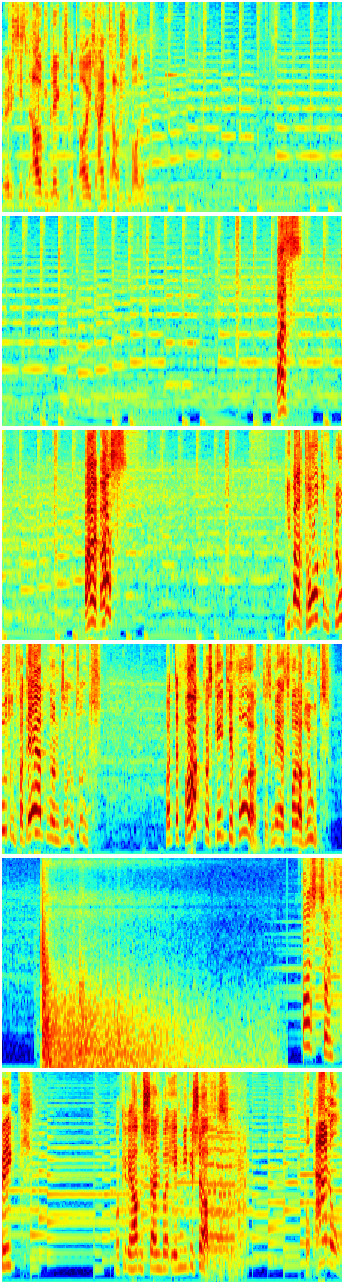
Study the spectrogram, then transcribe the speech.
würde ich diesen Augenblick mit euch eintauschen wollen. Was? Was? Überall Tod und Blut und Verderben und, und, und... What the fuck? Was geht hier vor? Das Meer ist voller Blut. Was zum Fick? Okay, wir haben es scheinbar irgendwie geschafft. Vulcano!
